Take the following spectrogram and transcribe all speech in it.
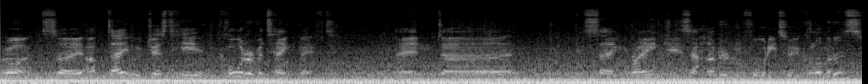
Right, so update, we've just hit a quarter of a tank left and uh, it's saying range is 142 kilometres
